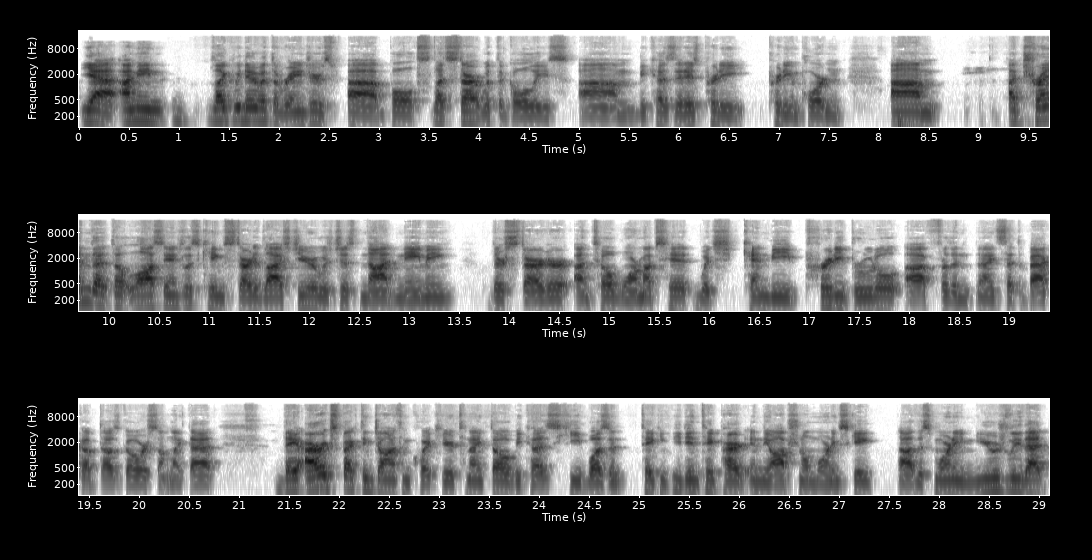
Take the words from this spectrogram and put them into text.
Yeah, I mean, like we did with the Rangers uh, bolts, let's start with the goalies um, because it is pretty pretty important. Um, a trend that the Los Angeles Kings started last year was just not naming their starter until warmups hit, which can be pretty brutal uh, for the nights that the backup does go or something like that. They are expecting Jonathan Quick here tonight, though, because he wasn't taking, he didn't take part in the optional morning skate uh, this morning. Usually that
